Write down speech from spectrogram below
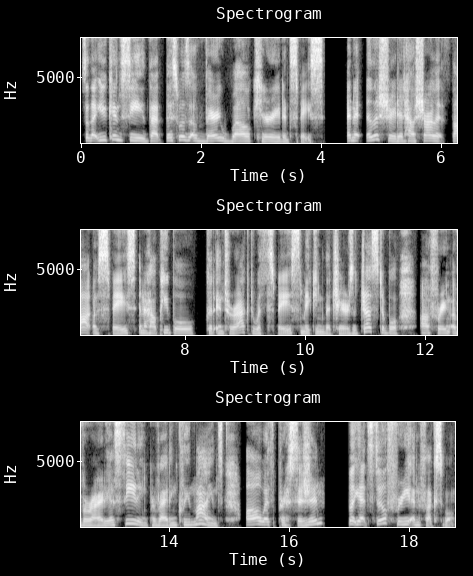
so that you can see that this was a very well curated space. And it illustrated how Charlotte thought of space and how people could interact with space, making the chairs adjustable, offering a variety of seating, providing clean lines, all with precision, but yet still free and flexible.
